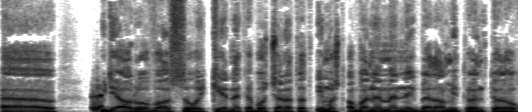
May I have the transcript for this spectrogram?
Uh, Ugye arról van szó, hogy kérnek-e bocsánatot. Én most abban nem mennék bele, amit öntől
